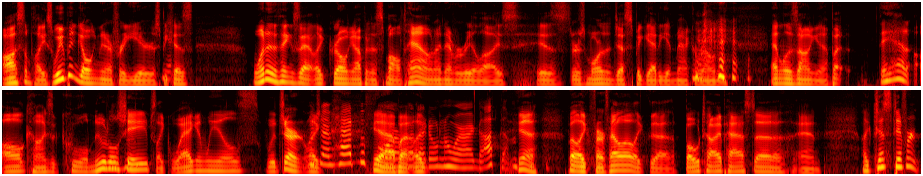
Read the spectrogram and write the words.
awesome place. We've been going there for years Yeah. because one of the things that like growing up in a small town I never realized is there's more than just spaghetti and macaroni and lasagna, but they had all kinds of cool noodle shapes like wagon wheels, which aren't Mm-hmm. Which like I've had before, yeah, but, but, I don't know where I got them. yeah, but like farfalla, like the bow tie pasta, and like just different,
